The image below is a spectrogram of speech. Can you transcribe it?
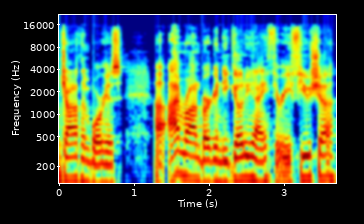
Jonathan Borges. Uh, I'm Ron Burgundy, Goody93, Fuchsia,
